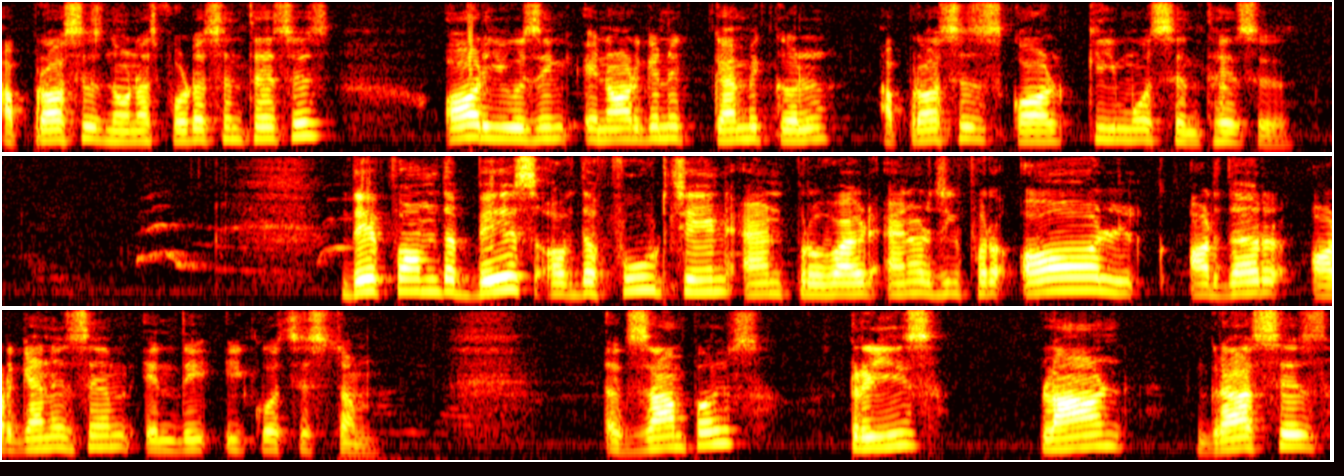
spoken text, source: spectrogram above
a process known as photosynthesis, or using inorganic chemical, a process called chemosynthesis. They form the base of the food chain and provide energy for all other organisms in the ecosystem. Examples trees, plant, grasses,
